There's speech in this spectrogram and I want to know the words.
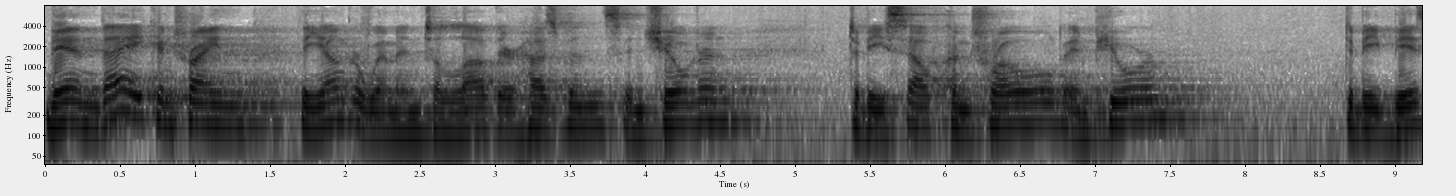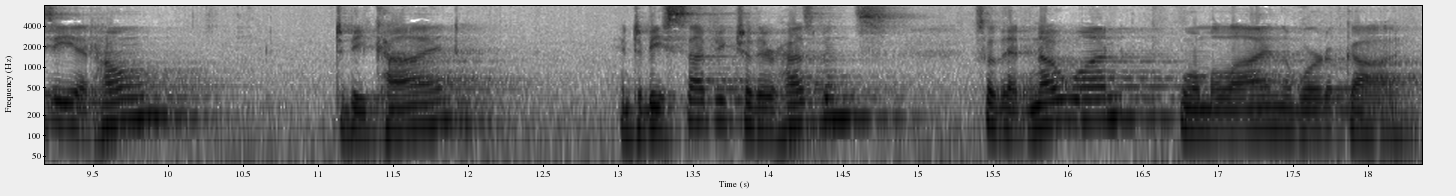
Then they can train the younger women to love their husbands and children, to be self controlled and pure, to be busy at home, to be kind, and to be subject to their husbands, so that no one will malign the Word of God.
